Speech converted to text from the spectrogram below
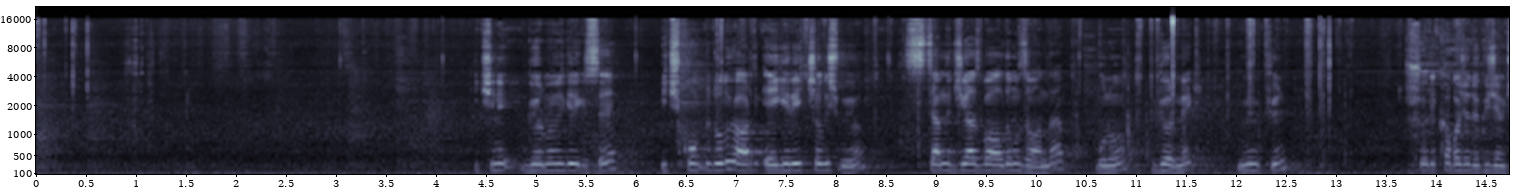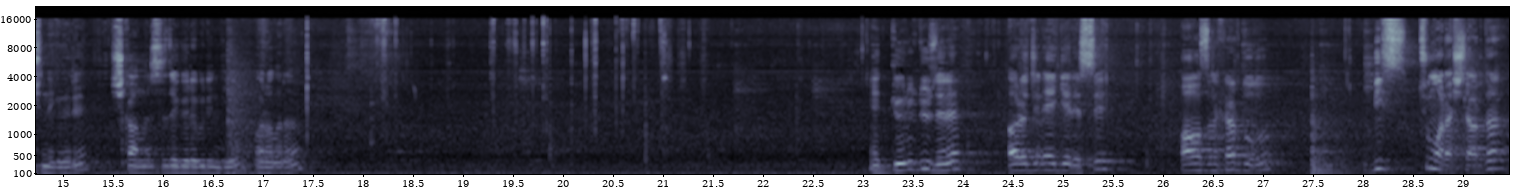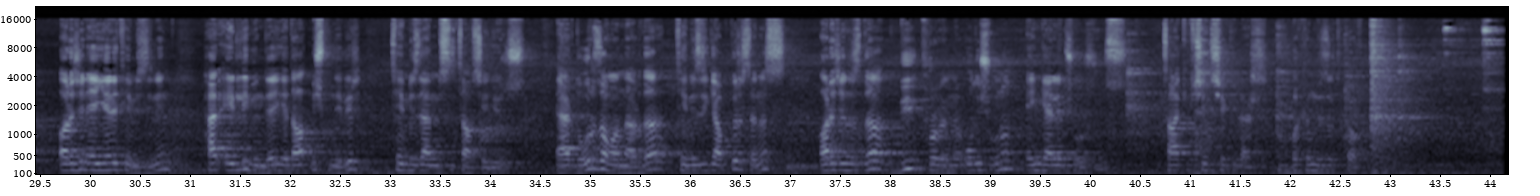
İçini görmemiz gerekirse içi komple dolu ve artık EGR hiç çalışmıyor. Sistemde cihaz bağladığımız zaman da bunu görmek mümkün. Şöyle kabaca dökeceğim içindekileri. Çıkanları siz de görebilin diye aralara. Evet görüldüğü üzere aracın EGR'si ağzına kadar dolu. Biz tüm araçlarda aracın EGR temizliğinin her 50 binde ya da 60 binde bir temizlenmesini tavsiye ediyoruz. Eğer doğru zamanlarda temizlik yaptırırsanız aracınızda büyük problemler oluşumunu engellemiş olursunuz. Takip için teşekkürler. Tutalım.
